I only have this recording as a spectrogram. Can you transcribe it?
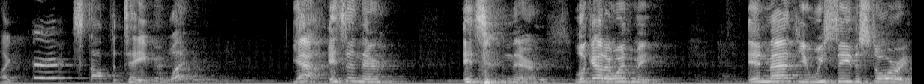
Like, stop the tape. What? Yeah, it's in there. It's in there. Look at it with me. In Matthew, we see the story.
